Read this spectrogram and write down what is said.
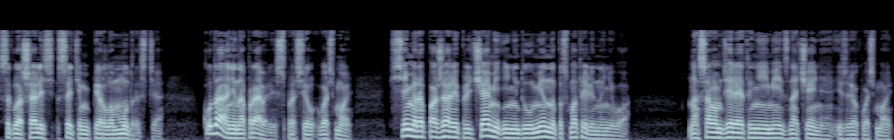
соглашались с этим перлом мудрости. «Куда они направились?» — спросил восьмой. Семеро пожали плечами и недоуменно посмотрели на него. «На самом деле это не имеет значения», — изрек восьмой.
